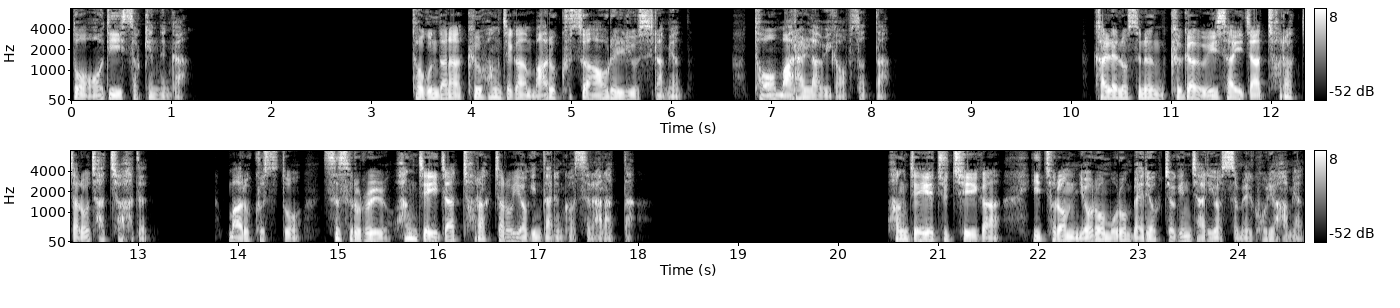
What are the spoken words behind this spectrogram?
또 어디 있었겠는가? 더군다나 그 황제가 마르쿠스 아우렐리우스라면 더 말할 나위가 없었다. 갈레노스는 그가 의사이자 철학자로 자처하듯 마르쿠스도 스스로를 황제이자 철학자로 여긴다는 것을 알았다. 황제의 주치의가 이처럼 여러모로 매력적인 자리였음을 고려하면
